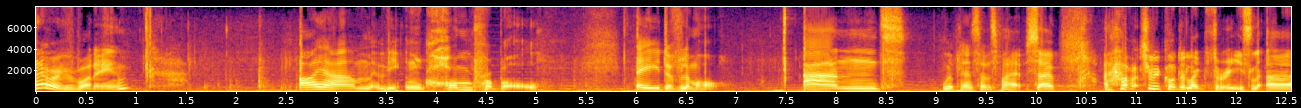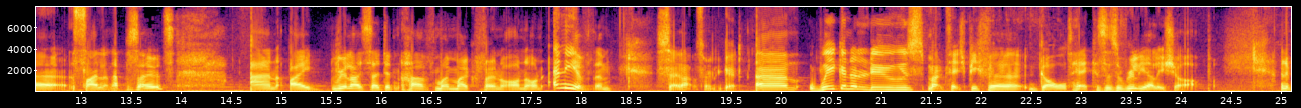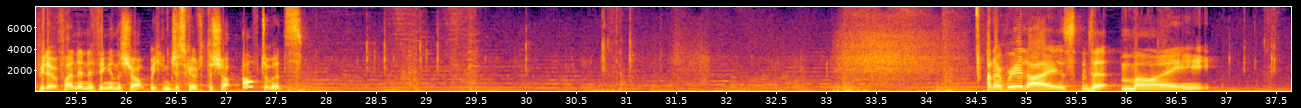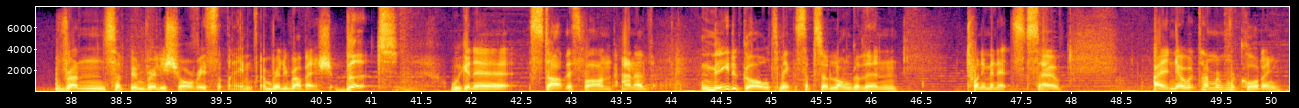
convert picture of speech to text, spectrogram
Hello, everybody. I am the incomparable Aid of Le Mans, and we're playing the Spire. So, I have actually recorded like three uh, silent episodes, and I realised I didn't have my microphone on on any of them, so that was really good. Um, we're gonna lose max HP for gold here because there's a really early shop, and if we don't find anything in the shop, we can just go to the shop afterwards. And I realise that my runs have been really short recently and really rubbish, but we're gonna start this one, and I've made a goal to make this episode longer than 20 minutes. So I know what time I'm recording,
